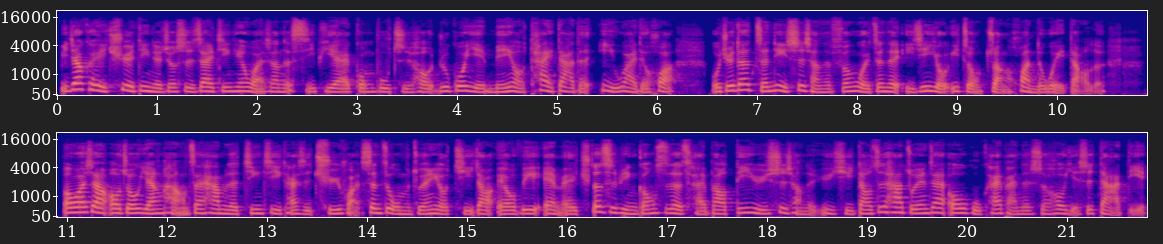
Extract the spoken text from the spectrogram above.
比较可以确定的就是，在今天晚上的 CPI 公布之后，如果也没有太大的意外的话，我觉得整体市场的氛围真的已经有一种转换的味道了。包括像欧洲央行在他们的经济开始趋缓，甚至我们昨天有提到 LVMH 奢侈品公司的财报低于市场的预期，导致它昨天在欧股开盘的时候也是大跌。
